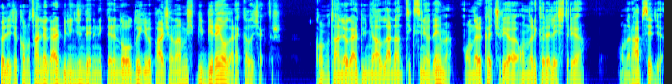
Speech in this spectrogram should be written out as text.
Böylece komutan Logar bilincin derinliklerinde olduğu gibi parçalanmış bir birey olarak kalacaktır. Komutan Logar dünyalılardan tiksiniyor değil mi? Onları kaçırıyor, onları köleleştiriyor. Onları hapsediyor.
